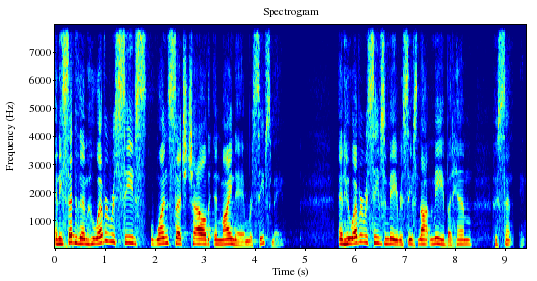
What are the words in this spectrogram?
And he said to them, Whoever receives one such child in my name receives me. And whoever receives me receives not me, but him who sent me.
